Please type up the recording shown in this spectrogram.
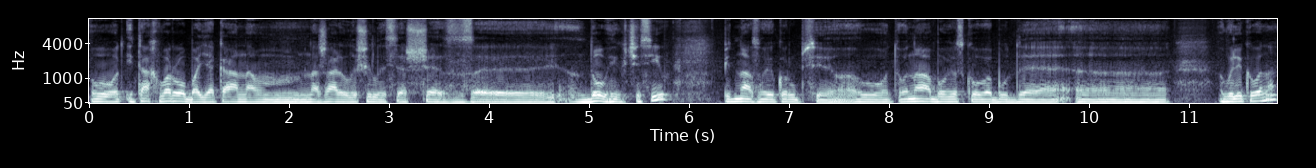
От і та хвороба, яка нам на жаль лишилася ще з е, довгих часів під назвою корупція, от вона обов'язково буде. Е, вилікувана.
